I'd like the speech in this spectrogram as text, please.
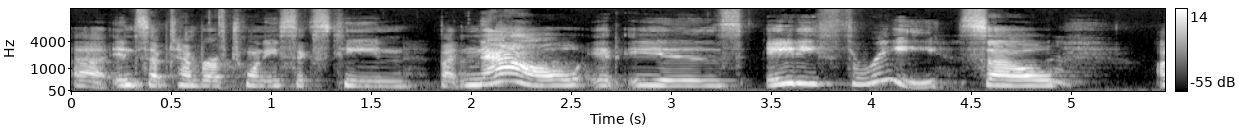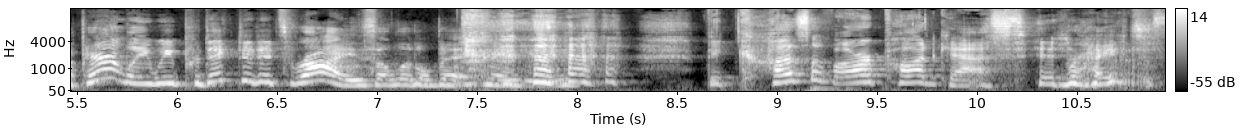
uh, in September of 2016. But now it is 83. So apparently we predicted its rise a little bit, maybe. because of our podcast. right?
